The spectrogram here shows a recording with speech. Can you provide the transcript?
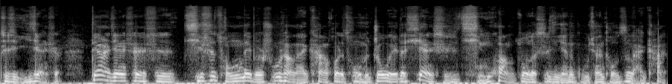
这是一件事。第二件事是，其实从那本书上来看，或者从我们周围的现实情况，做了十几年的股权投资来看。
